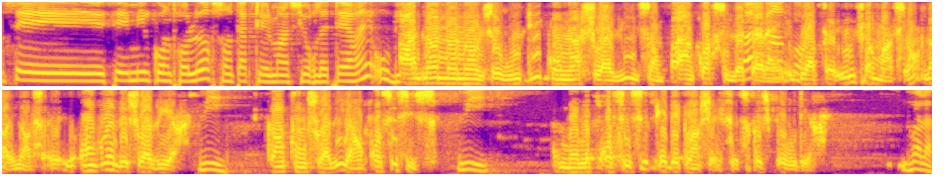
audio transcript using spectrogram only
ces, ces 1000 contrôleurs sont actuellement sur le terrain ou bien? Ah non, non, non, je vous dis qu'on a choisi, ils ne sont pas encore sur le pas terrain. Ils doivent faire une formation. Non, non, on vient de choisir. Oui. Quand on choisit, il y a un processus. Oui mais le processus est déclenché, c'est ce que je peux vous dire. Voilà.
